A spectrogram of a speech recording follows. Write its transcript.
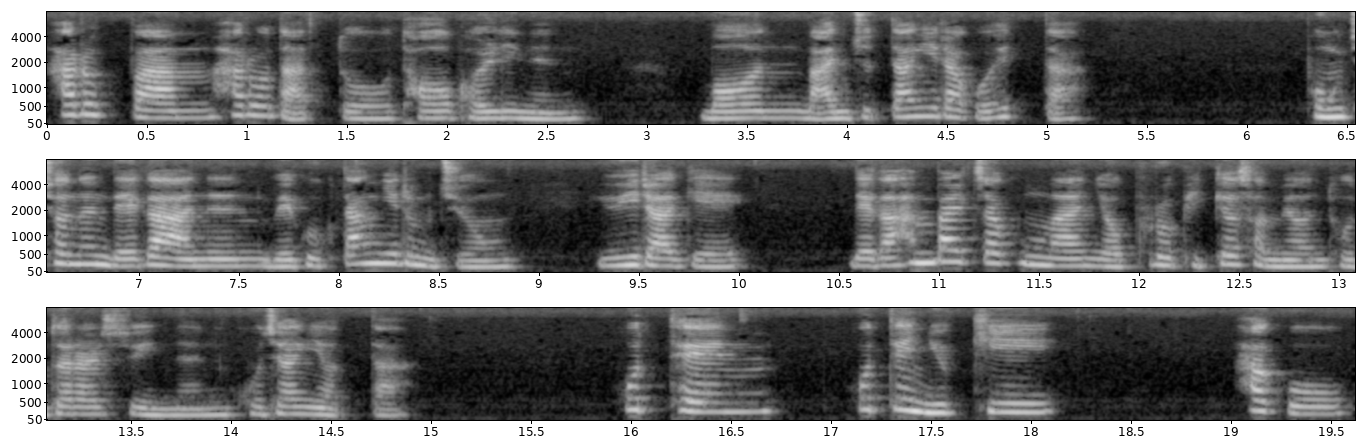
하룻밤 하루낮도 더 걸리는 먼 만주 땅이라고 했다. 봉천은 내가 아는 외국 땅 이름 중 유일하게 내가 한 발자국만 옆으로 비켜서면 도달할 수 있는 고장이었다. 호텐, 호텐 유키 하고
